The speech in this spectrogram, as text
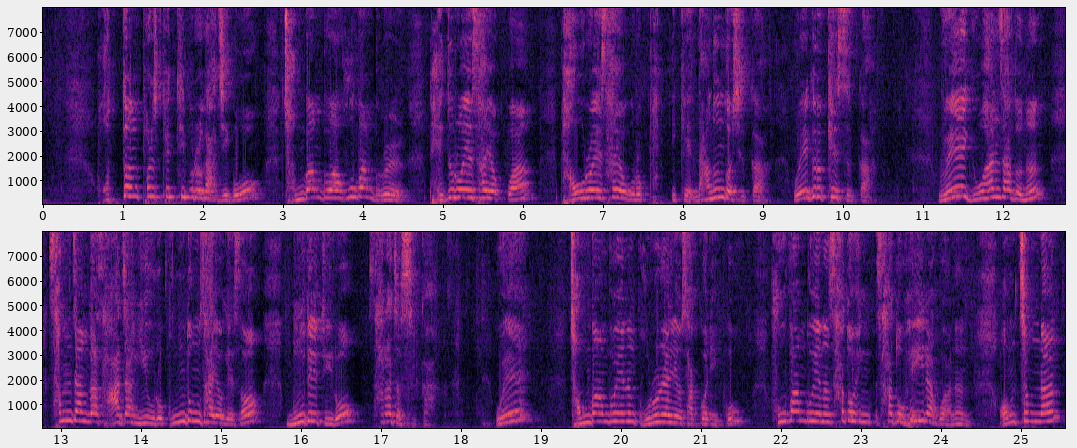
어떤 perspective를 가지고 전반부와 후반부를 베드로의 사역과 바오로의 사역으로 파- 이렇게 나눈 것일까? 왜 그렇게 했을까? 왜 요한 사도는 3장과 4장 이후로 공동 사역에서 무대 뒤로 사라졌을까? 왜 전반부에는 고르넬리오 사건이 있고 후반부에는 사도 사도회의라고 하는 엄청난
